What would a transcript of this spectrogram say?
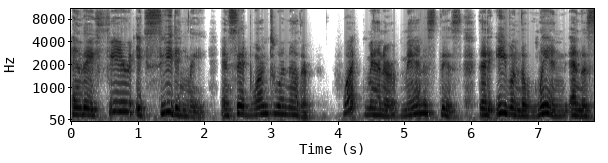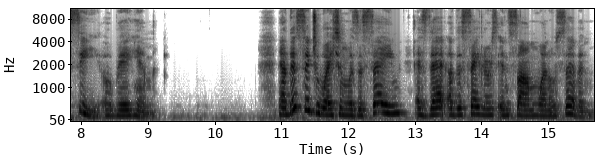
And they feared exceedingly, and said one to another, What manner of man is this, that even the wind and the sea obey him? Now, this situation was the same as that of the sailors in Psalm 107.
